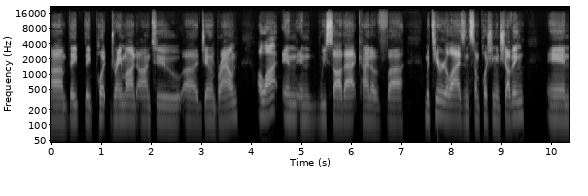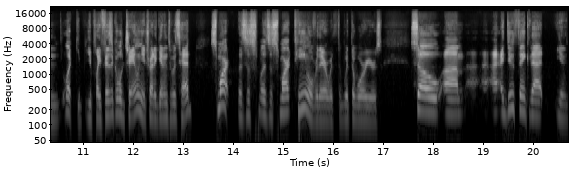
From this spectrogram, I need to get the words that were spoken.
Um, they they put Draymond onto uh, Jaylen Brown a lot, and and we saw that kind of uh, materialize in some pushing and shoving and look, you, you play physical with Jaylen, you try to get into his head. Smart. This is, is a smart team over there with with the Warriors. So um, I, I do think that you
